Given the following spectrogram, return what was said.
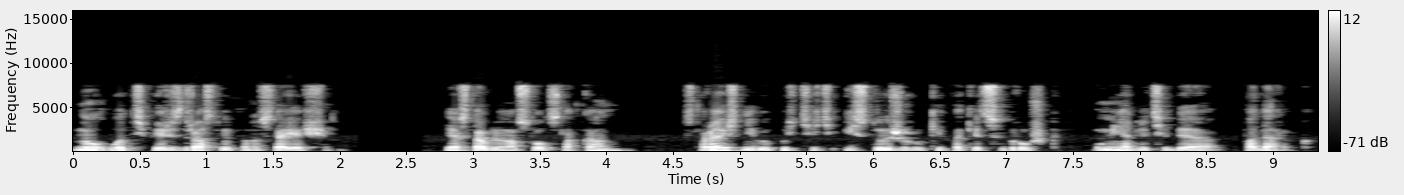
Ну, вот теперь здравствуй по-настоящему. Я ставлю на стол стакан, стараясь не выпустить из той же руки пакет с игрушкой. У меня для тебя подарок.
